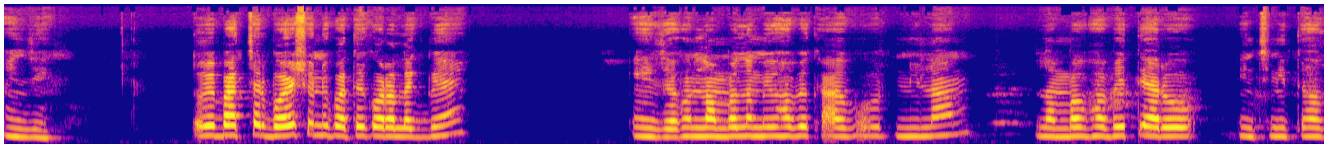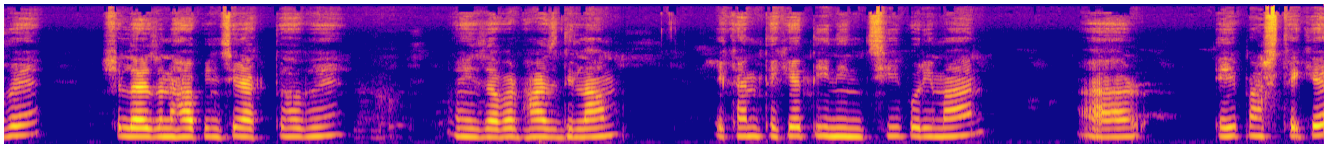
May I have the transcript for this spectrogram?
এই যে তবে বাচ্চার বয়স অনুপাতে করা লাগবে। এই যে এখন লম্বা লম্বিভাবে কাপড় নিলাম লম্বাভাবে তেরো ইঞ্চি নিতে হবে, সেলাইয়ের জন্য হাফ ইঞ্চি রাখতে হবে। এই যে আবার ভাঁজ দিলাম, এখান থেকে তিন ইঞ্চি পরিমাণ আর এই পাশ থেকে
